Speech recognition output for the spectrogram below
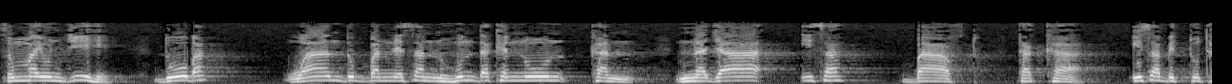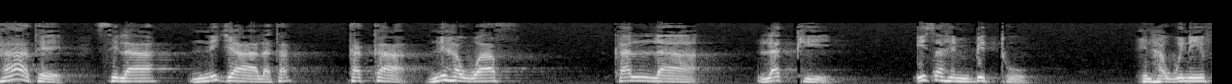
ثم ينجيه. دوبا وان دبن سن هند كنون كان نجا إسا بافت. تكا. إسا بتتاتي سلا نجالة. تكا. نهواف. كلا لكي إسا هم بتو هن هونيف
